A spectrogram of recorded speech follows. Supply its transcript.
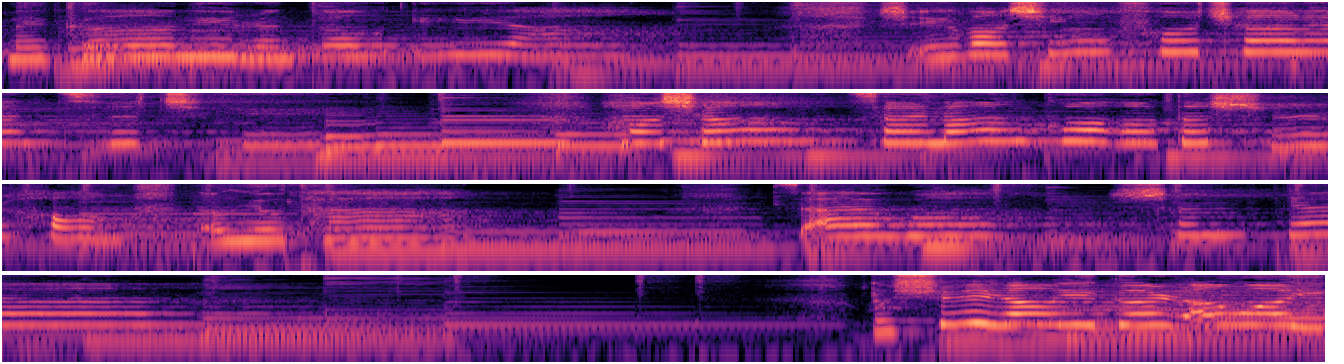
每个女人都一样，希望幸福，眷恋自己，好想在难过的时候能有他在我身边。我需要一个让我依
